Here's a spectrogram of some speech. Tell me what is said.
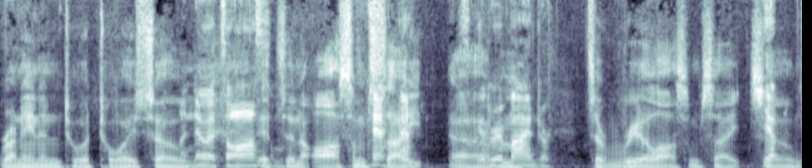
running into a toy. So I know it's awesome. It's an awesome sight. it's a good um, reminder. It's a real awesome sight. So. Yep.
